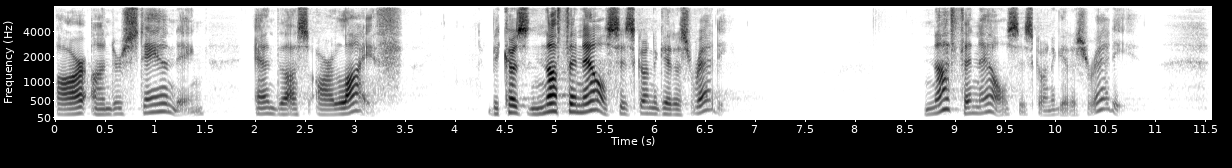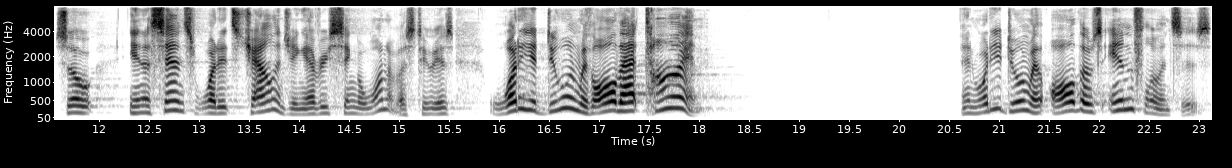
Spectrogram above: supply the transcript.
our understanding and thus our life. Because nothing else is going to get us ready. Nothing else is going to get us ready. So, in a sense, what it's challenging every single one of us to is what are you doing with all that time? And what are you doing with all those influences?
